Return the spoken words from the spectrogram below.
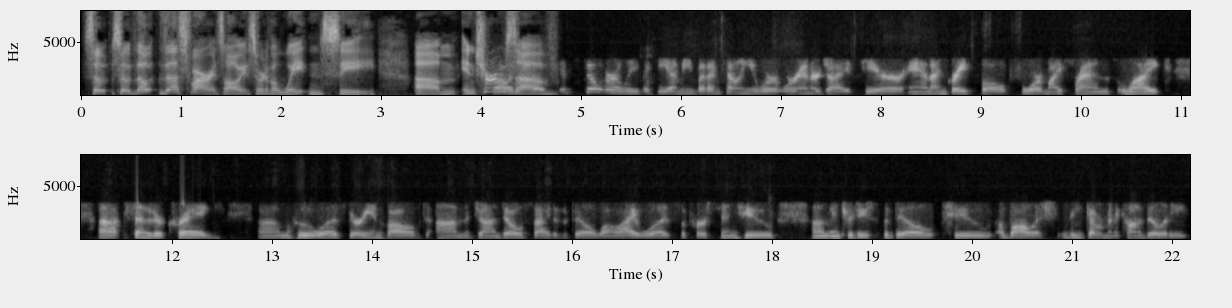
So, so th- thus far, it's always sort of a wait and see. Um, in Well, terms it's, of still, it's still early, Vicki. I mean, but I'm telling you, we're we're energized here, and I'm grateful for my friends like uh, Senator Craig, um, who was very involved on the John Doe side of the bill, while I was the person who um, introduced the bill to abolish the Government Accountability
